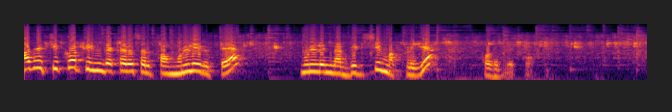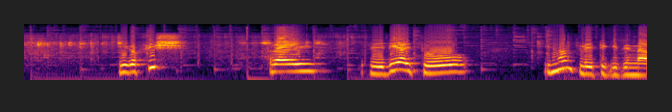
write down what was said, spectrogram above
ಆದರೆ ಚಿಕ್ಕವ್ರು ತಿನ್ಬೇಕಾದ್ರೆ ಸ್ವಲ್ಪ ಮುಳ್ಳಿರುತ್ತೆ. ಮುಳ್ಳನ್ನ ಬಿಡಿಸಿ ಮಕ್ಕಳಿಗೆ ಕೊಡಬೇಕು. ಈಗ ಫಿಶ್ ಫ್ರೈ ರೆಡಿ ಆಯಿತು. ಇನ್ನೊಂದು ಪ್ಲೇಟಿಗೆ ಇದನ್ನು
